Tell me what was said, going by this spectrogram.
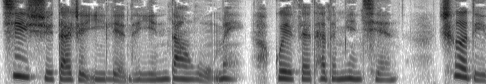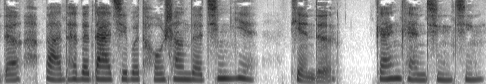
继续带着一脸的淫荡妩媚跪在他的面前，彻底的把他的大鸡巴头上的精液舔得干干净净。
